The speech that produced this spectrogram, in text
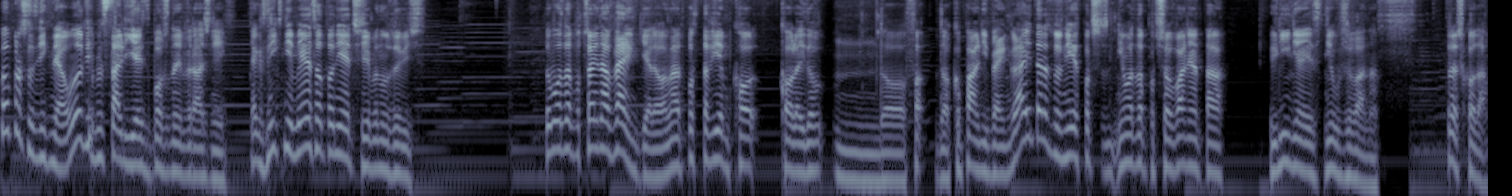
Po prostu zniknęło. No nie przestali jeść zboże najwyraźniej. Jak zniknie mięso, to nie czy się będą żywić. To było zapotrzebowanie na węgiel, ale nawet postawiłem ko kolej do, mm, do, do kopalni węgla i teraz już nie, jest nie ma zapotrzebowania, ta linia jest nieużywana. Trochę szkoda.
